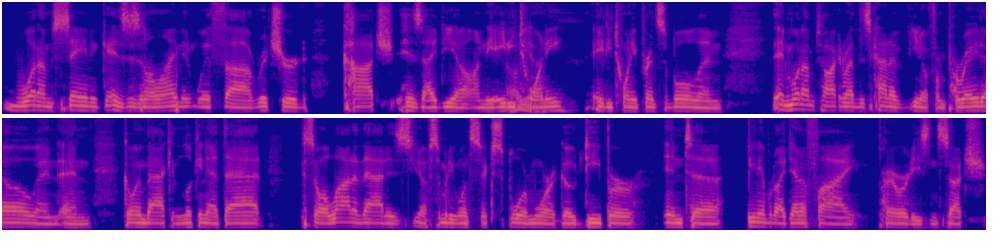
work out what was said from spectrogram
what I'm saying is, is in alignment with uh, Richard Koch his idea on the 80 20, 80 20 principle. And, and what I'm talking about is kind of, you know, from Pareto and, and going back and looking at that. So a lot of that is, you know, if somebody wants to explore more, go deeper into being able to identify priorities and such.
